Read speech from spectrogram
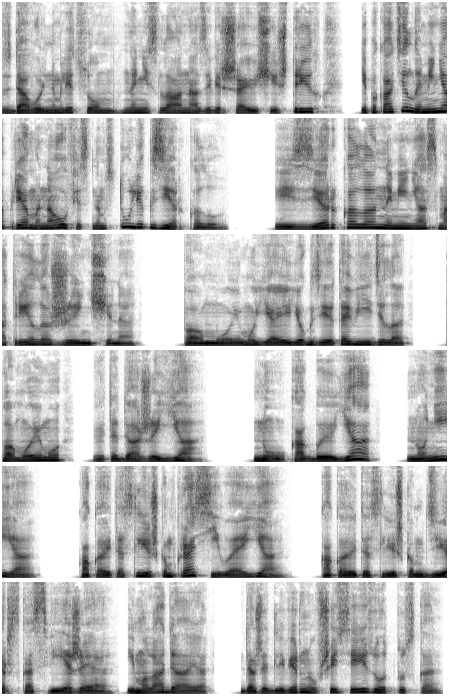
с довольным лицом нанесла она завершающий штрих и покатила меня прямо на офисном стуле к зеркалу. Из зеркала на меня смотрела женщина. По-моему, я ее где-то видела. По-моему, это даже я. Ну, как бы я, но не я. Какая-то слишком красивая я. Какая-то слишком дерзко свежая и молодая, даже для вернувшейся из отпуска.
